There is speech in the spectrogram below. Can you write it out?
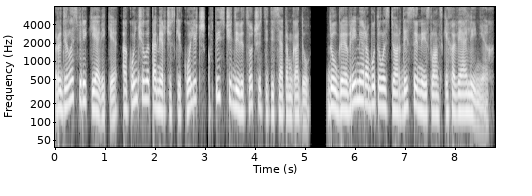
Родилась в Рейкьявике, окончила коммерческий колледж в 1960 году. Долгое время работала стюардессой на исландских авиалиниях.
